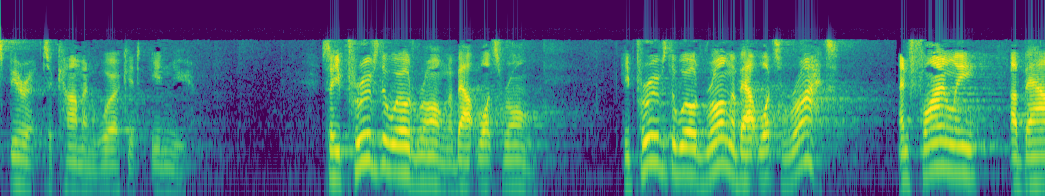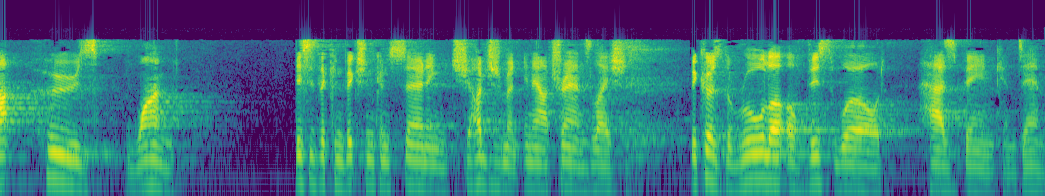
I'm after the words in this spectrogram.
Spirit to come and work it in you. So he proves the world wrong about what's wrong. He proves the world wrong about what's right. And finally, about who's won. This is the conviction concerning judgment in our translation. Because the ruler of this world has been condemned.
